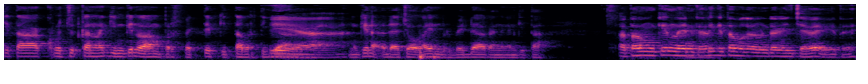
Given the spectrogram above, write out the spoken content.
kita kerucutkan lagi mungkin dalam perspektif kita bertiga. Iya. Mungkin ada cowok lain berbeda kan dengan kita. Atau mungkin lain kali kita bakal undangin cewek gitu ya.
